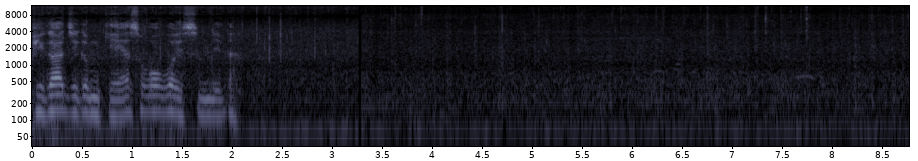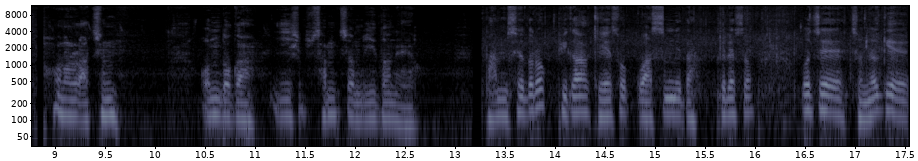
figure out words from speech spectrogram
비가 지금 계속 오고 있습니다. 오늘 아침 온도가 23.2도네요. 밤새도록 비가 계속 왔습니다. 그래서 어제 저녁에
